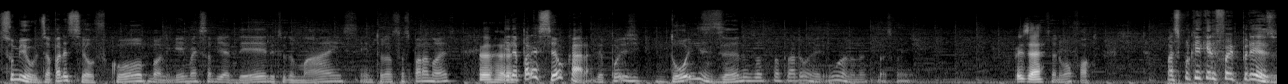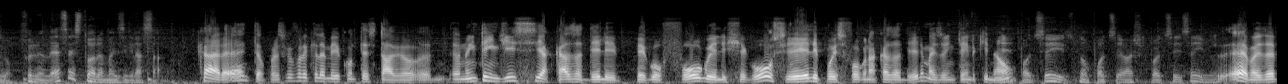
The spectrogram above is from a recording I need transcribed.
sumiu, desapareceu. Ficou, bom, ninguém mais sabia dele e tudo mais, entrou nessas paranoias. Uhum. Ele apareceu, cara, depois de dois anos encontraram ele. Um ano, né, basicamente. Pois é. Sendo uma foto. Mas por que, que ele foi preso, Fernando? Essa é a história mais engraçada. Cara, é, então, por isso que eu falei que ele é meio contestável. Eu, eu não entendi se a casa dele pegou fogo, ele chegou, ou se ele pôs fogo na casa dele, mas eu entendo que não. É, pode ser isso, não, pode ser, eu acho que pode ser isso aí. Viu? É, mas é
